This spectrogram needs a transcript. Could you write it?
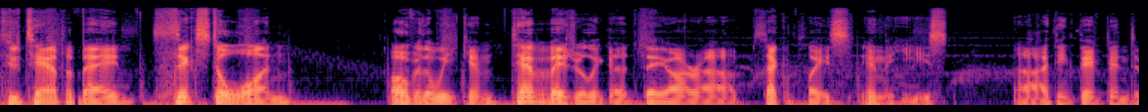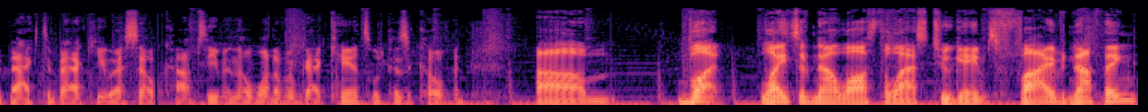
to Tampa Bay six to one over the weekend. Tampa Bay's really good. They are uh, second place in the East. Uh, I think they've been to back-to-back USL Cups, even though one of them got canceled because of COVID. Um, but Lights have now lost the last two games, five nothing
